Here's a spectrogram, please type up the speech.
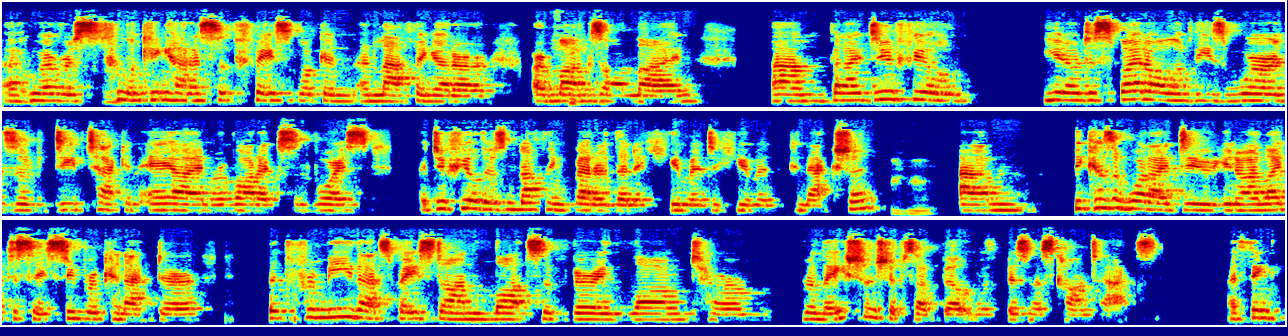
uh, whoever's looking at us at Facebook and, and laughing at our, our mugs online. Um, but I do feel, you know, despite all of these words of deep tech and AI and robotics and voice, I do feel there's nothing better than a human to human connection. Mm-hmm. Um, because of what I do, you know, I like to say super connector, but for me, that's based on lots of very long term relationships I've built with business contacts. I think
